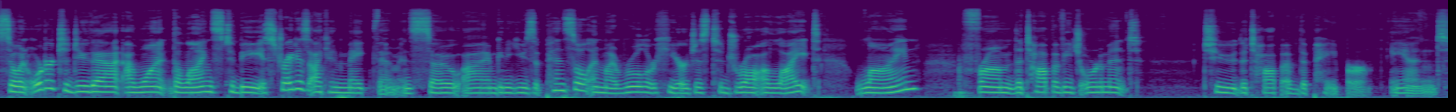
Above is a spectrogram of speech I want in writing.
So in order to do that, I want the lines to be as straight as I can make them. And so I'm going to use a pencil and my ruler here just to draw a light line from the top of each ornament to the top of the paper. And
